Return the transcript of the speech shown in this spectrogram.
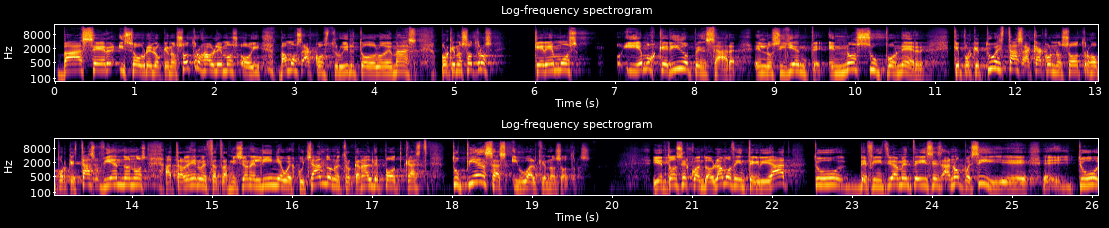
va a ser, y sobre lo que nosotros hablemos hoy, vamos a construir todo lo demás, porque nosotros queremos y hemos querido pensar en lo siguiente, en no suponer que porque tú estás acá con nosotros o porque estás viéndonos a través de nuestra transmisión en línea o escuchando nuestro canal de podcast, tú piensas igual que nosotros. Y entonces cuando hablamos de integridad, tú definitivamente dices, ah, no, pues sí, eh, eh, tú,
